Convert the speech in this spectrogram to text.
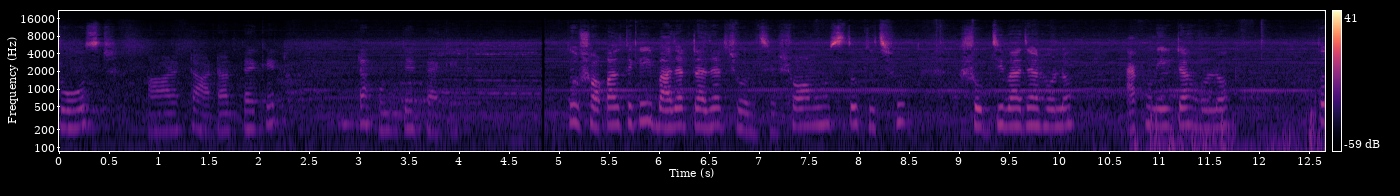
টোস্ট আর একটা আটার প্যাকেট। একটা হলুদের প্যাকেট তো সকাল থেকেই বাজার টাজার চলছে, সমস্ত কিছু। সবজি বাজার হলো, এখন এইটা হলো। তো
